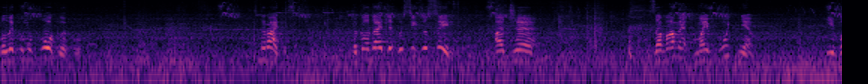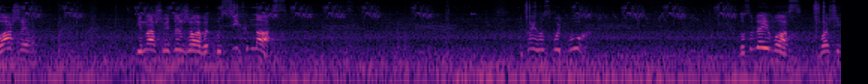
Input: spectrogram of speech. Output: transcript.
великому поклику. Старайтеся, докладайте усіх зусиль, адже за вами майбутнє і ваше, і нашої держави, усіх нас. Нехай Господь Бог благословляє вас, ваших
